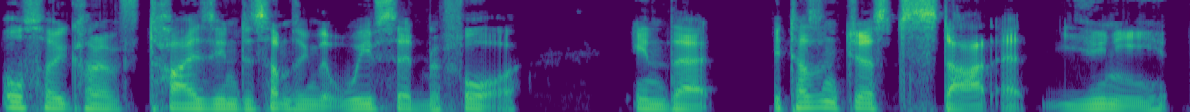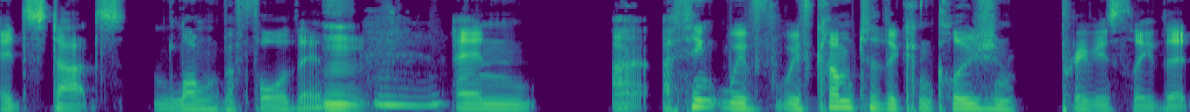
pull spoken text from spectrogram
also kind of ties into something that we've said before, in that it doesn't just start at uni; it starts long before then. Mm. Mm. And I, I think we've we've come to the conclusion previously that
